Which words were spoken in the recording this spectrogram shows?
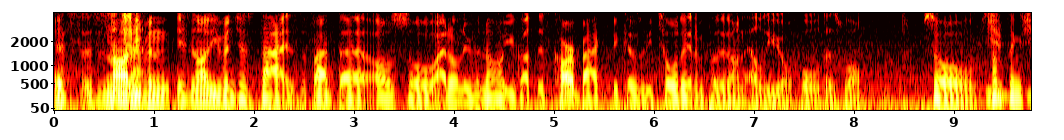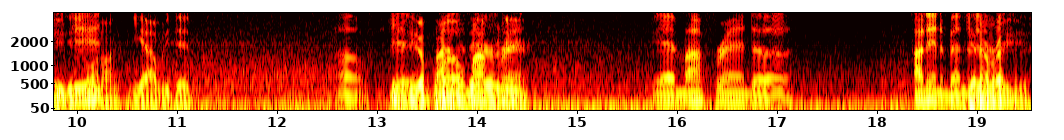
It's it's not even it's not even just that. It's the fact that also I don't even know how you got this car back because we towed it and put it on LEO hold as well. So something you shady is going on. Yeah, we did. Oh, yeah. you abandoned well, it my earlier. friend. Yeah, my friend. Uh, I didn't You're abandon getting it. earlier. arrested.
